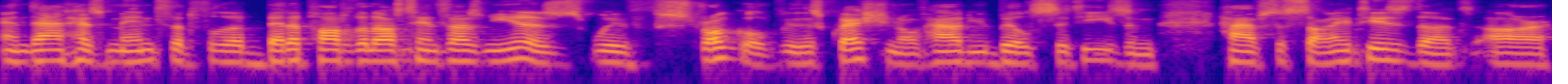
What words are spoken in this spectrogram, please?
And that has meant that for the better part of the last 10,000 years, we've struggled with this question of how do you build cities and have societies that are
